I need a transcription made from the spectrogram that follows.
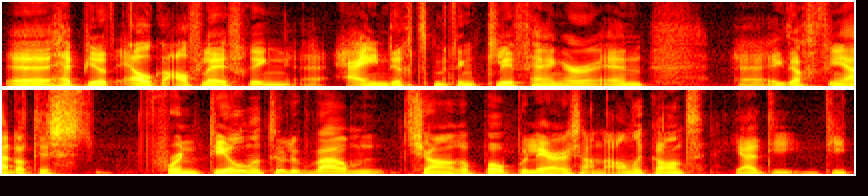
Uh, heb je dat elke aflevering eindigt met een cliffhanger. En uh, ik dacht van ja, dat is voor een deel natuurlijk waarom het genre populair is. Aan de andere kant, ja, die, die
